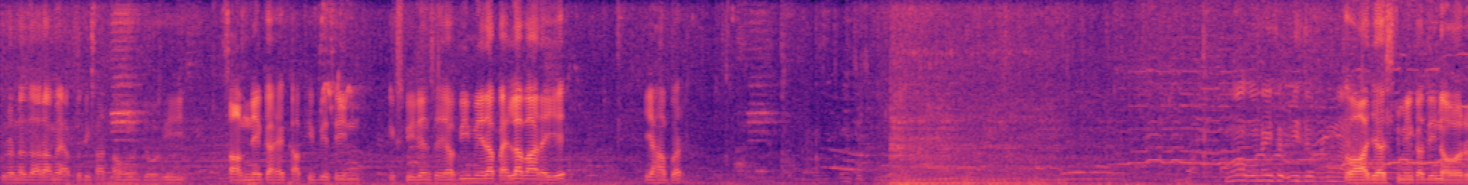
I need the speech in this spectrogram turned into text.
पूरा नज़ारा मैं आपको दिखाता हूँ, जो भी सामने का है, काफ़ी बेहतरीन एक्सपीरियंस है। अभी मेरा पहला बार है ये, यहाँ पर। तो आज अष्टमी का दिन और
